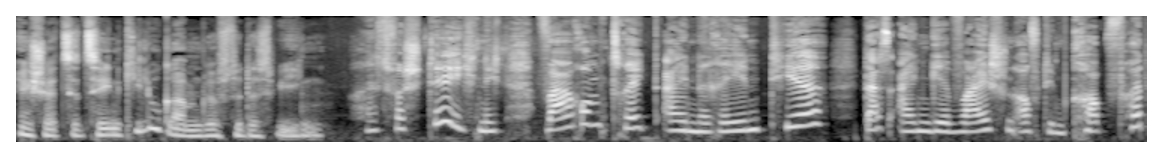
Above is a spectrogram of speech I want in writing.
Ich schätze, 10 Kilogramm dürfte das wiegen. Das verstehe ich nicht. Warum trägt ein Rentier, das ein Geweih schon auf dem Kopf hat,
